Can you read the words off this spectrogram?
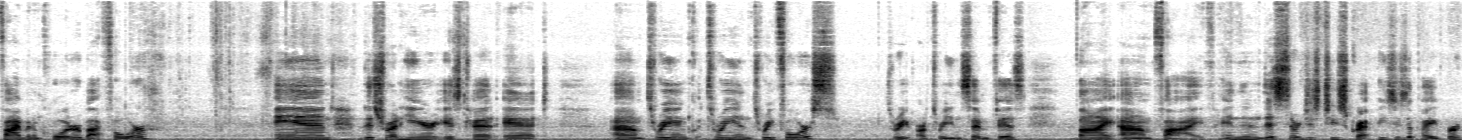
five and a quarter by four. And this right here is cut at um, three and three and three fourths three or three and seven fifths by um, five. And then this are just two scrap pieces of paper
